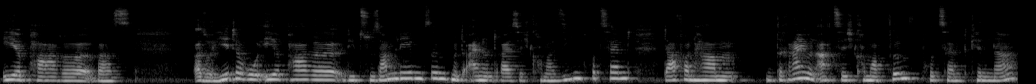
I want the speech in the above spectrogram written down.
Ehepaare, was, also hetero-Ehepaare, die zusammenlebend sind mit 31,7 Prozent. Davon haben 83,5 Prozent Kinder.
